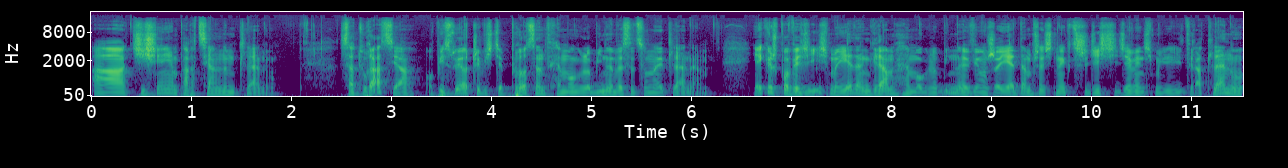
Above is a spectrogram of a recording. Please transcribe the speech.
a ciśnieniem parcjalnym tlenu. Saturacja opisuje oczywiście procent hemoglobiny wysyconej tlenem. Jak już powiedzieliśmy, 1 gram hemoglobiny wiąże 1,39 ml tlenu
